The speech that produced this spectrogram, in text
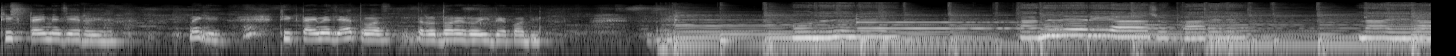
ঠিক টাইমে যে রইল। নাকি? হ্যাঁ। ঠিক টাইমে যে তোমার ধরে রইবে কদিন। 나의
